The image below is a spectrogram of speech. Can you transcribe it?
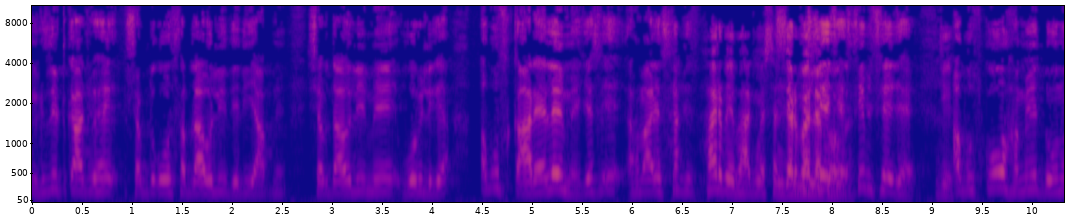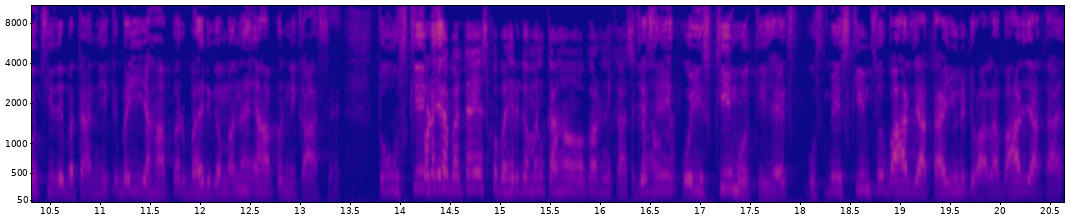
एग्जिट का जो है शब्द को शब्दावली दे दी आपने। शब्दावली में वो भी लिख गया अब उस कार्यालय में जैसे हमारे सिविल हर विभाग में संदर्भ अलग होगा। सिर्फ़ सेज है। अब उसको हमें दोनों चीज़ें बतानी है कि भाई यहाँ पर बहिर्गमन है यहाँ पर निकास है। तो उसके थोड़ा सा बताएँ इसको बहिर्गमन कहाँ होगा और निकास जैसे होगा? कोई स्कीम होती है उसमें स्कीम से बाहर जाता है यूनिट वाला बाहर जाता। है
